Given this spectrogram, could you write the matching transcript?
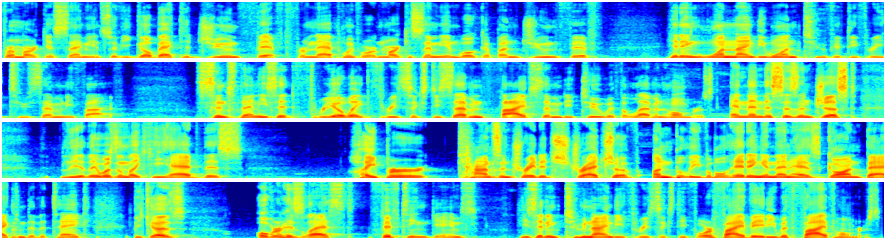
from Marcus Semien. So if you go back to June 5th, from that point forward, Marcus Semien woke up on June 5th hitting 191, 253, 275. Since then, he's hit 308, 367, 572 with 11 homers. And then this isn't just it wasn't like he had this hyper concentrated stretch of unbelievable hitting and then has gone back into the tank because over his last 15 games, he's hitting 290, 364, 580 with five homers.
